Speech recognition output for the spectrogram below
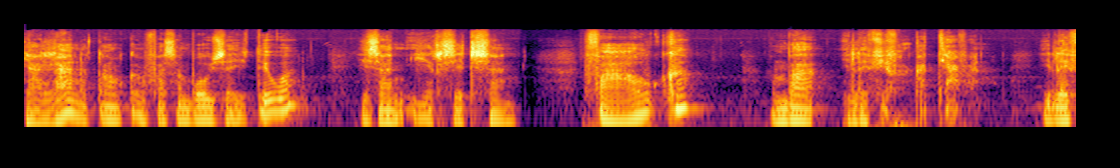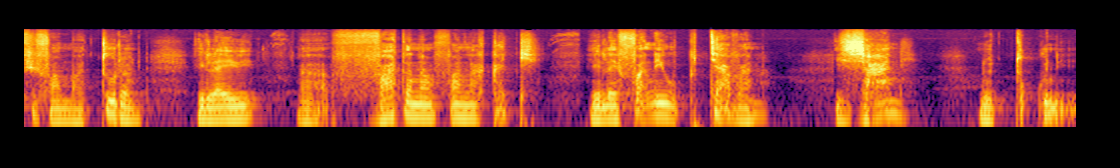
ialana taoka amin'ny fasam-bao izay teo a izany herisetra izany fa aoka mba ilay fifankatiavana ilay fifamatorana ilay vatana mifanakaiky ilay fanehom-pitiavana izany no tokony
